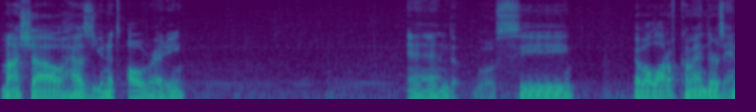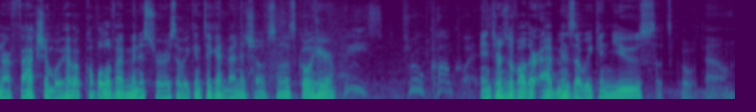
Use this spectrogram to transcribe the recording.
Ma Shao has units already. And we'll see. We have a lot of commanders in our faction, but we have a couple of administrators that we can take advantage of. So let's go here. Peace through conquest. In terms of other admins that we can use, let's go down.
